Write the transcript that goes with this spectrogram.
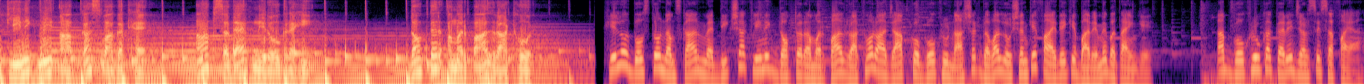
क्लिनिक में आपका स्वागत है। आप सदैव निरोग रहें। डॉक्टर अमरपाल राठौर। हेलो दोस्तों, नमस्कार, मैं दीक्षा क्लिनिक डॉक्टर अमरपाल राठौर। आज आपको गोखरू नाशक दवा लोशन के फ़ायदे के बारे में बताएँगे। अब गोखरू का करे जड़ से सफाया।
